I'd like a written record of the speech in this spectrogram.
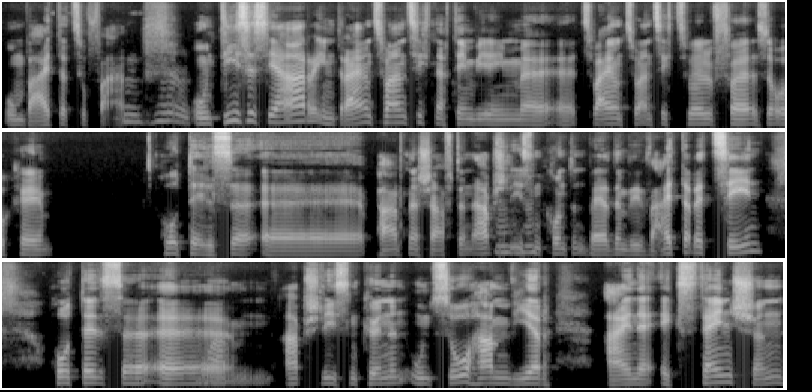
um weiterzufahren. Mhm. Und dieses Jahr im 23, nachdem wir im äh, 22, 12 äh, solche Hotels äh, Partnerschaften abschließen mhm. konnten, werden wir weitere zehn Hotels äh, wow. Ähm, abschließen können. Und so haben wir eine Extension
